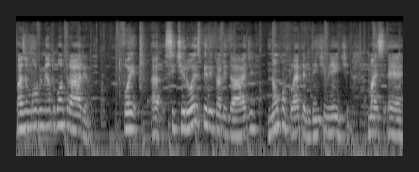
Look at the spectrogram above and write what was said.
mas o movimento contrário. Foi ah, se tirou a espiritualidade não completa evidentemente mas é,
